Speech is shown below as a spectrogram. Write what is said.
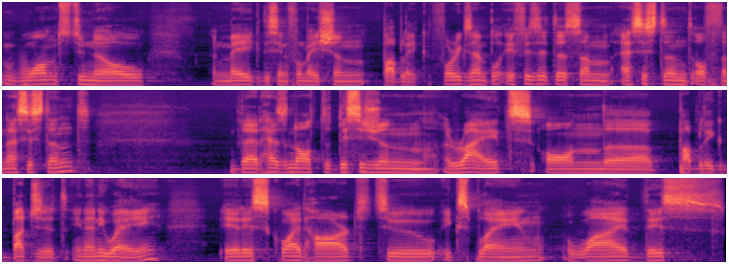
want to know and make this information public. For example, if is it uh, some assistant of an assistant that has not decision rights on the public budget in any way, it is quite hard to explain why this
